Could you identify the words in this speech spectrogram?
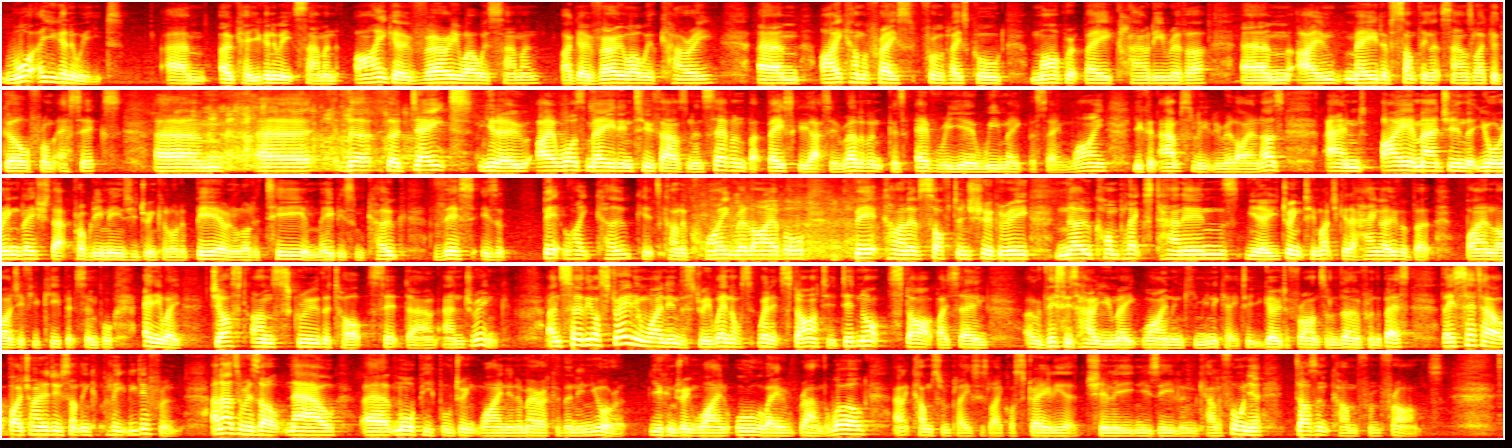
What are you going to eat? Um, okay, you're going to eat salmon. I go very well with salmon. I go very well with curry. Um, I come a from a place called Margaret Bay, Cloudy River. Um, I'm made of something that sounds like a girl from Essex. Um, uh, the, the date, you know, I was made in 2007, but basically that's irrelevant because every year we make the same wine. You can absolutely rely on us. And I imagine that you're English, that probably means you drink a lot of beer and a lot of tea and maybe some Coke. This is a bit like Coke. It's kind of quite reliable, bit kind of soft and sugary, no complex tannins. You know, you drink too much, you get a hangover, but by and large, if you keep it simple. Anyway, just unscrew the top, sit down and drink. And so the Australian wine industry, when, when it started, did not start by saying, oh, this is how you make wine and communicate it. You go to France and learn from the best. They set out by trying to do something completely different. And as a result, now uh, more people drink wine in America than in Europe. You can drink wine all the way around the world, and it comes from places like Australia, Chile, New Zealand, California. doesn't come from France.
